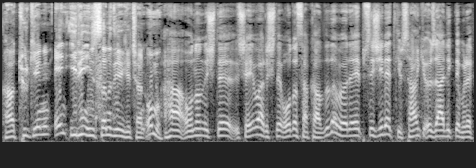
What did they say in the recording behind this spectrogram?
Ha Türkiye'nin en iri insanı diye geçen o mu? ha onun işte şey var işte o da sakaldı da böyle hepsi jilet gibi sanki özellikle bırak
